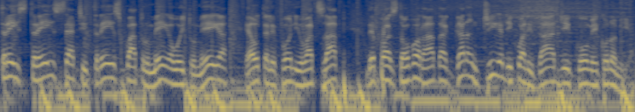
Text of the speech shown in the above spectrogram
33734686 é o telefone e o WhatsApp. Depósito Alvorada, garantia de qualidade com economia.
